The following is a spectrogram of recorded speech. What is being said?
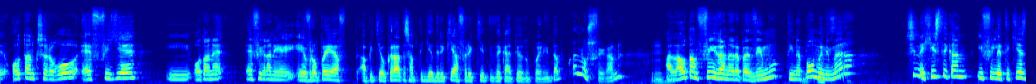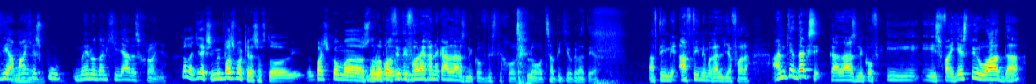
ε, όταν ξέρω εγώ, έφυγε, η, όταν ε, έφυγαν οι, οι Ευρωπαίοι απεικιοκράτες από την κεντρική Αφρική τη δεκαετία του 50, που καλώς φύγανε. Αλλά όταν φύγανε, ρε παιδί μου, την επόμενη μέρα συνεχίστηκαν οι φιλετικές διαμάχες που μένονταν χιλιάδες χρόνια. Καλά, κοίταξε, μην πας μακριά σε αυτό. Υπάρχει ακόμα στον Μόνο που Ρόπα- αυτή τη φορά είχαν Καλάζνικοφ δυστυχώς λόγω της απεικιοκρατίας. Αυτή είναι, αυτή είναι η μεγάλη διαφορά. Αν και εντάξει, Καλάζνικοφ, οι, οι σφαγές στη Ρουάντα,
